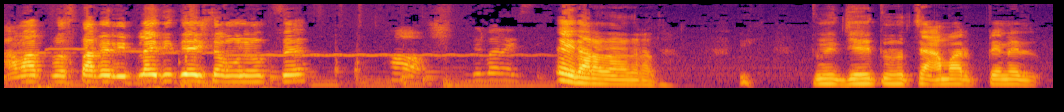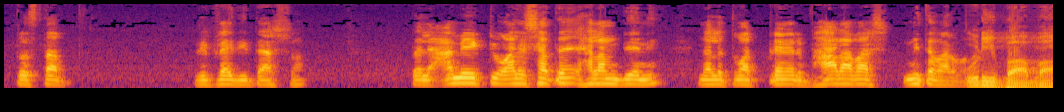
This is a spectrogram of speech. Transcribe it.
আমার প্রস্তাবে রিপ্লাই দিতে এসে মনে হচ্ছে? হ্যাঁ এই দাঁড়া দাঁড়া দাঁড়া। দাঁড়া। তুমি যেহেতু হচ্ছে আমার প্রেমের প্রস্তাব রিপ্লাই দিতে আসছো তাহলে আমি একটু ওয়ালের সাথে হেলাম দিয়ে নি নাহলে তোমার প্রেমের ভার আবার নিতে পারব উড়ি বাবা।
